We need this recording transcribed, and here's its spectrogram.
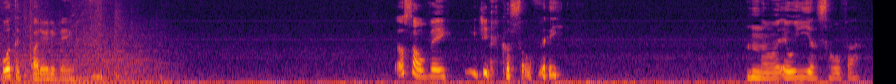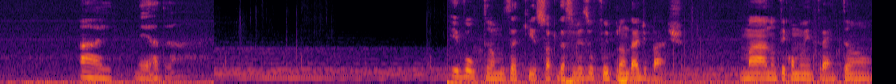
Puta que pariu, ele veio. Eu salvei. Me diga que eu salvei. Não, eu ia salvar. Ai, Merda. E voltamos aqui, só que dessa vez eu fui para andar de baixo. Mas não tem como eu entrar, então...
